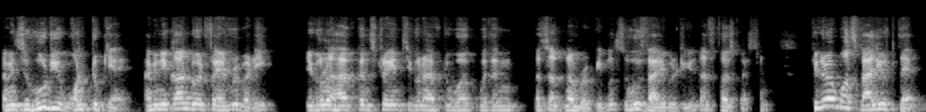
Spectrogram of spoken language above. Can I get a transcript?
I mean, so who do you want to care? I mean, you can't do it for everybody. You're going to have constraints. You're going to have to work within a certain number of people. So who's valuable to you? That's the first question. Figure out what's value to them.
